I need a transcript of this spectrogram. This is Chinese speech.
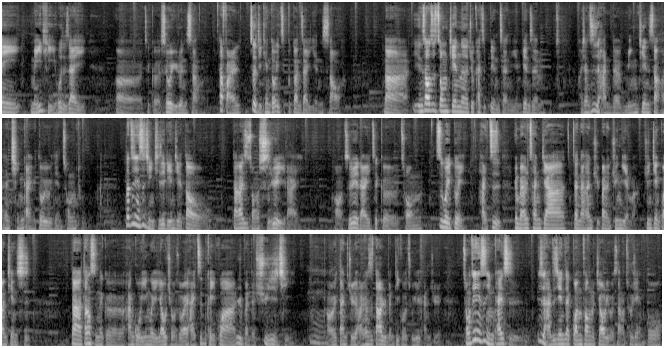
媒体或者在呃这个社会舆论上，它反而这几天都一直不断在延烧啊。那延烧之中间呢，就开始变成演变成好像日韩的民间上好像情感都有一点冲突。那这件事情其实连接到大概是从十月以来，好，十月以来这个从自卫队。海自原本要去参加在南韩举办的军演嘛，军舰关键是。那当时那个韩国因为要求说，哎、欸，海自不可以挂日本的旭日旗，嗯，好，但觉得好像是大日本帝国主义的感觉。从这件事情开始，日韩之间在官方的交流上出现很多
